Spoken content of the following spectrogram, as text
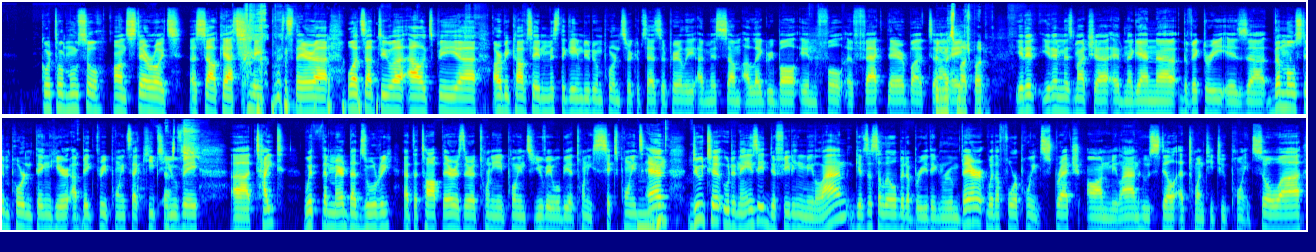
Cortomuso on steroids, as Sal Katz puts there. Uh, what's up to uh, Alex B? Uh, RB Cop saying missed the game due to important circumstances. Apparently, I missed some Allegri ball in full effect there, but uh, Didn't miss hey, much, bud. you did you didn't miss much. Uh, and again, uh, the victory is uh, the most important thing here. A big three points that keeps Yes. Juve uh, tight with the Merdazzurri at the top there is there at 28 points. Juve will be at 26 points. And due to Udinese defeating Milan, gives us a little bit of breathing room there with a four point stretch on Milan, who's still at 22 points. So, uh,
